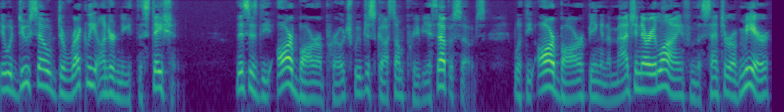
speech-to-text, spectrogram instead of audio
it would do so directly underneath the station. This is the R-bar approach we've discussed on previous episodes, with the R-bar being an imaginary line from the center of Mir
